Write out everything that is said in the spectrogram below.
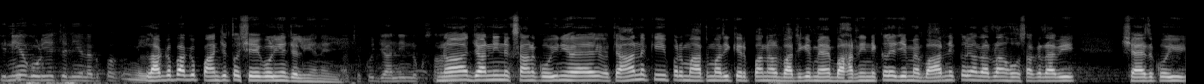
ਕਿੰਨੀਆਂ ਗੋਲੀਆਂ ਚੱਲੀਆਂ ਲਗਭਗ? ਲਗਭਗ 5 ਤੋਂ 6 ਗੋਲੀਆਂ ਚੱਲੀਆਂ ਨੇ ਜੀ। ਅੱਛਾ ਕੋਈ ਜਾਨੀ ਨੁਕਸਾਨ? ਨਾ ਜਾਨੀ ਨੁਕਸਾਨ ਕੋਈ ਨਹੀਂ ਹੋਇਆ। ਅਚਾਨਕ ਹੀ ਪ੍ਰਮਾਤਮਾ ਦੀ ਕਿਰਪਾ ਨਾਲ ਬਚ ਗਏ ਮੈਂ ਬਾਹਰ ਨਹੀਂ ਨਿਕਲੇ ਜੇ ਮੈਂ ਬਾਹਰ ਨਿਕਲਿਆ ਹੁੰਦਾ ਤਾਂ ਹੋ ਸਕਦਾ ਵੀ ਸ਼ਾਇਦ ਕੋਈ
